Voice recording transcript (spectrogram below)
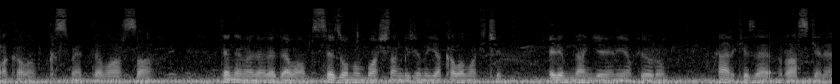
Bakalım kısmette varsa denemelere devam. Sezonun başlangıcını yakalamak için elimden geleni yapıyorum. Herkese rastgele.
